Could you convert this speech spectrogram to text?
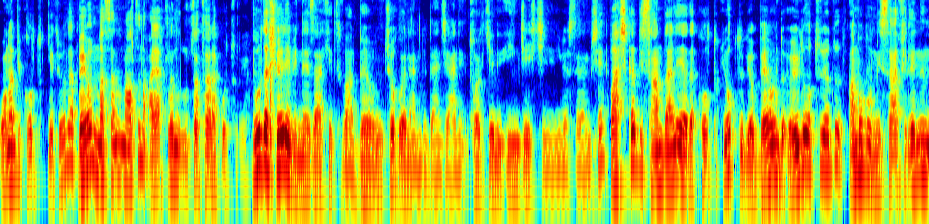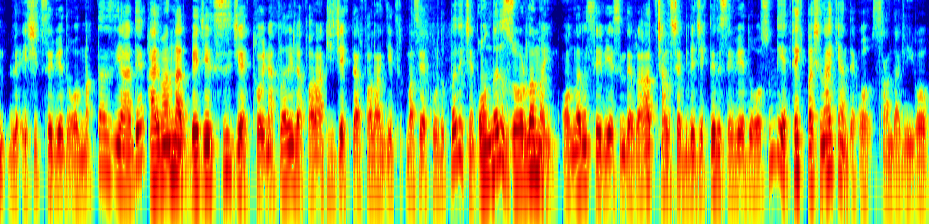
Ona bir koltuk getiriyorlar. Beorn masanın altına ayaklarını uzatarak oturuyor. Burada şöyle bir nezaketi var Beorn'un. Çok önemli bence. Hani Tolkien'in ince işçiliğini gösteren bir şey. Başka bir sandalye ya da koltuk yoktu diyor. Beorn da öyle oturuyordu ama bu misafirlerinle eşit seviyede olmak zorlamaktan ziyade hayvanlar beceriksizce toynaklarıyla falan yiyecekler falan getirip masaya kurdukları için onları zorlamayın. Onların seviyesinde rahat çalışabilecekleri seviyede olsun diye tek başınayken de o sandalyeyi, o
